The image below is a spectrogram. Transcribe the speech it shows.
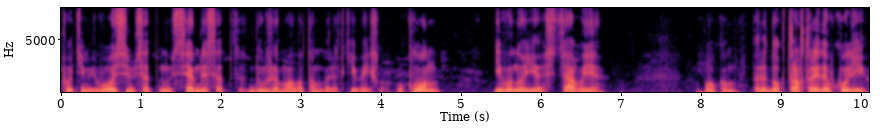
Потім і 80, ну 70, дуже мало там рядків вийшло. Уклон, і воно її стягує боком. Передок трактора йде в колію.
